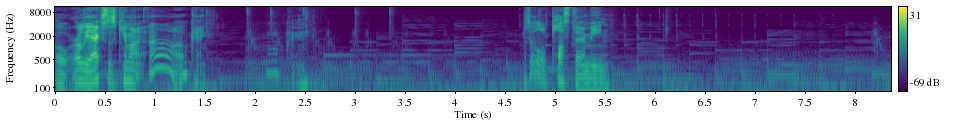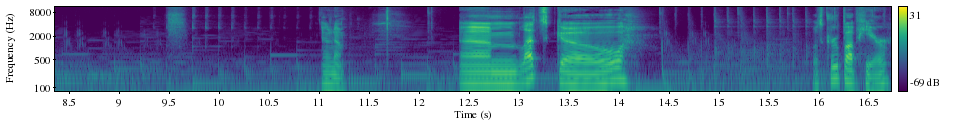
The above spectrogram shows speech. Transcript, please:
Oh, early access came out. Oh, okay. Okay. What's that little plus there mean? I don't know. Um, let's go. Let's group up here.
